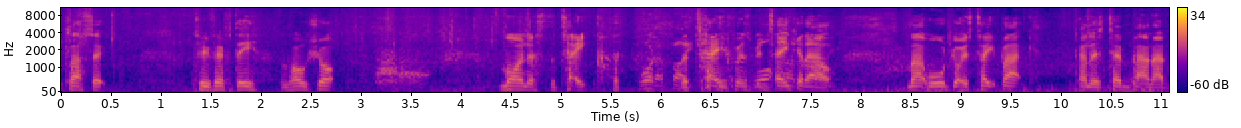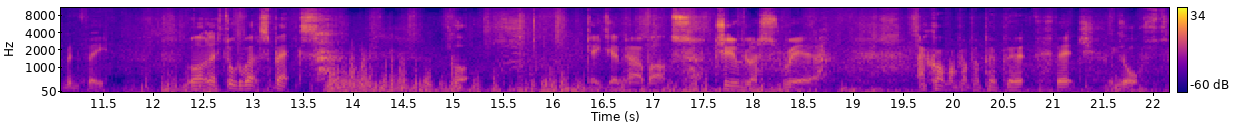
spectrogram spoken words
classic 250 from Whole Shot, minus the tape. What a the tape has been What taken out. Matt Ward got his tape back and his £10 admin fee. Right, let's talk about specs. Got KTM power parts, tubeless rear, a pitch, exhaust,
